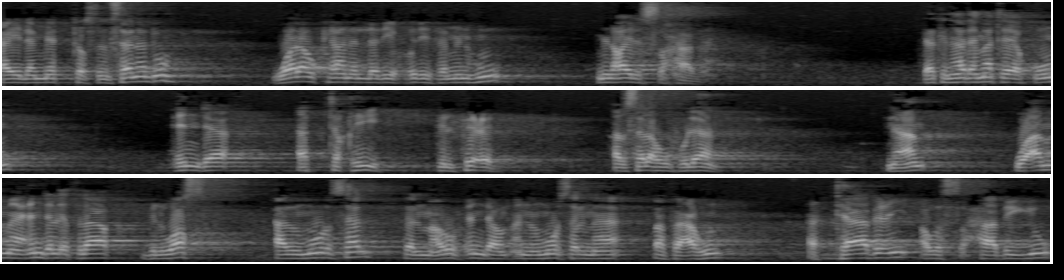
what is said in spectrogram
أي لم يتصل سنده ولو كان الذي حذف منه من غير الصحابة. لكن هذا متى يكون؟ عند التقييد بالفعل. أرسله فلان. نعم. وأما عند الإطلاق بالوصف المرسل فالمعروف عندهم أن المرسل ما رفعه التابعي أو الصحابي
